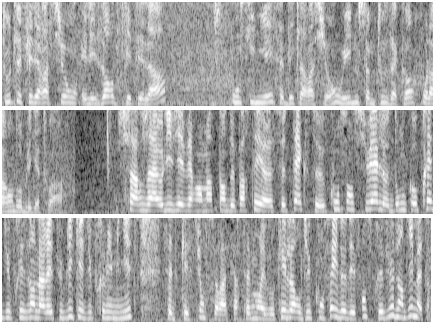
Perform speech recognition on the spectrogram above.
Toutes les fédérations et les ordres qui étaient là ont signé cette déclaration. Oui, nous sommes tous d'accord pour la rendre obligatoire. Charge à Olivier Véran maintenant de porter euh, ce texte consensuel donc auprès du président de la République et du Premier ministre. Cette question sera certainement évoquée lors du Conseil de défense prévu lundi matin.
